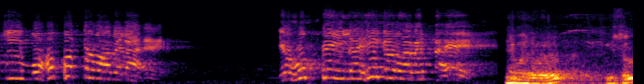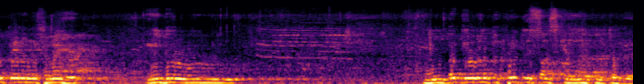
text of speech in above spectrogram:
की मोहब्बत का मामला है ये हुब्ब इलाही का मामला है ಧನ್ಯವಾದಗಳು ಈ ಸ್ವಲ್ಪ ನಮ್ಮ ಸಮಯ ಇದು ನಿಮ್ಮ ಬಗ್ಗೆ ಇರುವಂಥ ಪ್ರೀತಿ ವಿಶ್ವಾಸಕ್ಕೆಲ್ಲ ಕಲ್ತವ್ರು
